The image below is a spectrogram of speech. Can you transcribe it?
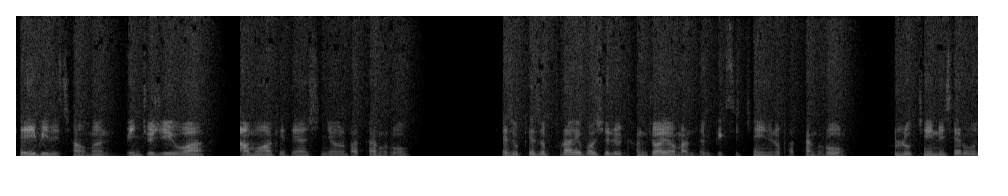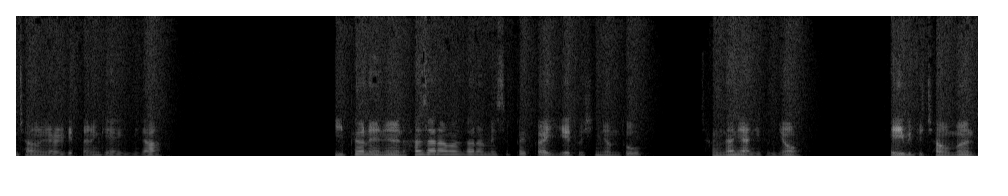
데이비드 차움은 민주주의와 암호학에 대한 신념을 바탕으로 계속해서 프라이버시를 강조하여 만든 믹스체인으로 바탕으로 블록체인의 새로운 장을 열겠다는 계획입니다. 이 편에는 한 사람 한 사람의 스펙과 이해도 신념도 장난이 아니군요. 데이비드 차움은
